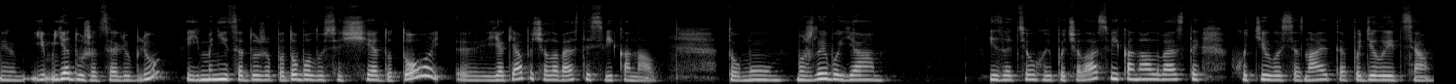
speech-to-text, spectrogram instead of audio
Е, я дуже це люблю. І мені це дуже подобалося ще до того, як я почала вести свій канал. Тому, можливо, я із-за цього і почала свій канал вести. Хотілося, знаєте, поділитися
